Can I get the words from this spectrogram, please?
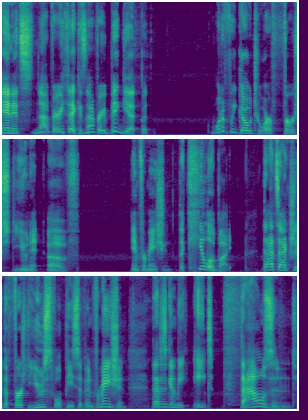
and it's not very thick. It's not very big yet, but what if we go to our first unit of information, the kilobyte? That's actually the first useful piece of information. That is going to be 8,000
